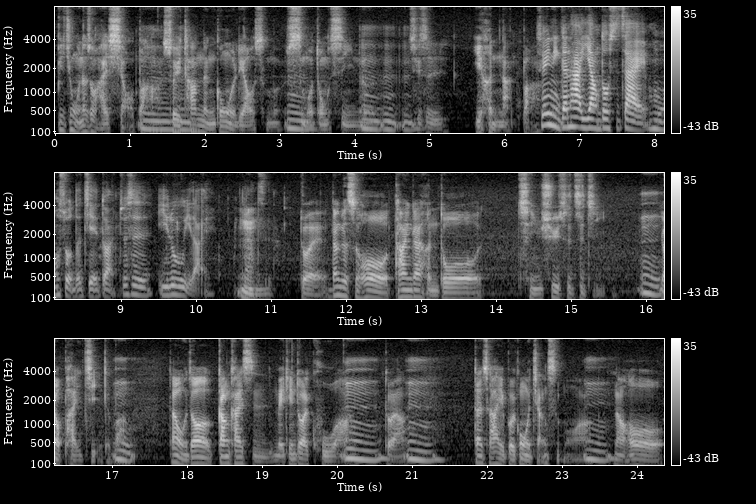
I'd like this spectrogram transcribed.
毕竟我那时候还小吧，所以他能跟我聊什么、嗯、什么东西呢？嗯嗯嗯，其实。也很难吧，所以你跟他一样，都是在摸索的阶段，就是一路以来这样子。嗯，对，那个时候他应该很多情绪是自己嗯。要排解的吧。嗯，但我知道刚开始每天都在哭啊，嗯，对啊，嗯，但是他也不会跟我讲什么啊，嗯，然后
